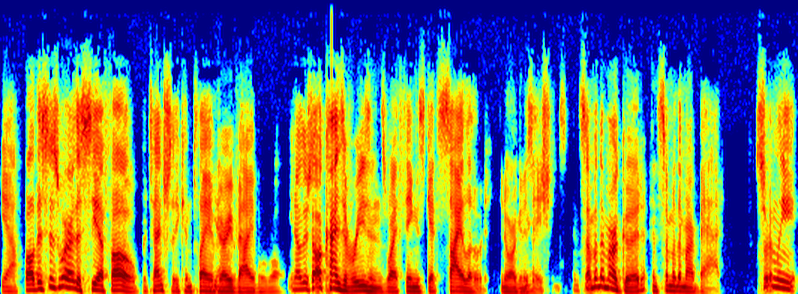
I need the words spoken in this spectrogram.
Yeah. Well, this is where the CFO potentially can play a yeah. very valuable role. You know, there's all kinds of reasons why things get siloed in organizations, yeah. and some of them are good and some of them are bad. Certainly,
